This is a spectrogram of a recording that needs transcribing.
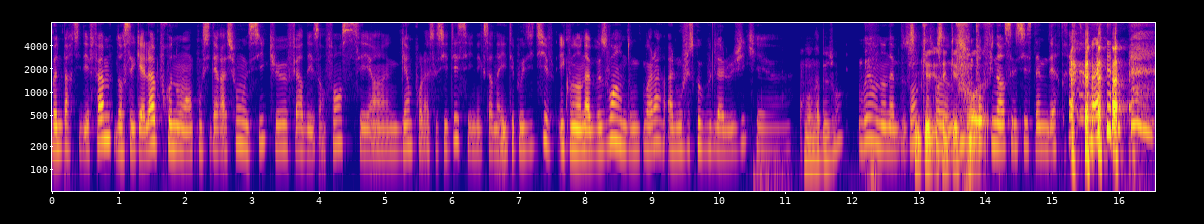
bonne partie des femmes, dans ces cas-là, prenons en considération aussi que faire des enfants c'est un gain pour la société, c'est une externalité positive et qu'on en a besoin. Donc voilà, allons jusqu'au bout de la logique et euh, On en a besoin? Ouais, on en a besoin C'est une que- une euh, question, pour euh, financer le système des retraites. ouais.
